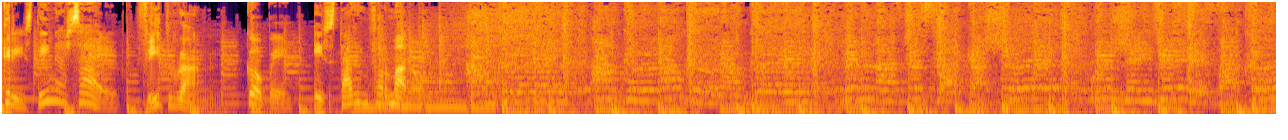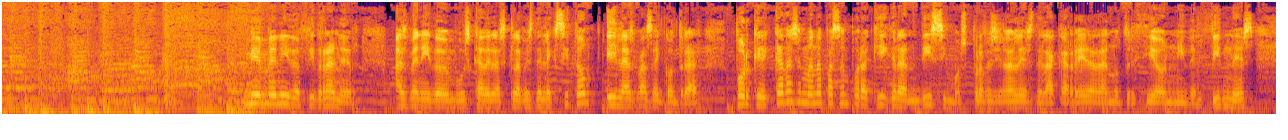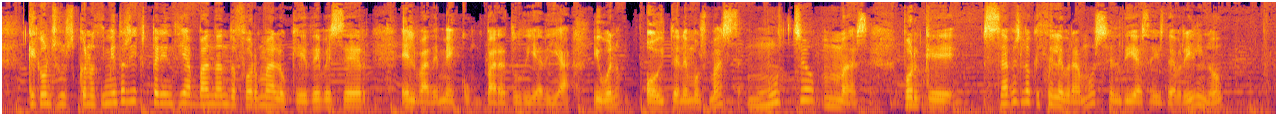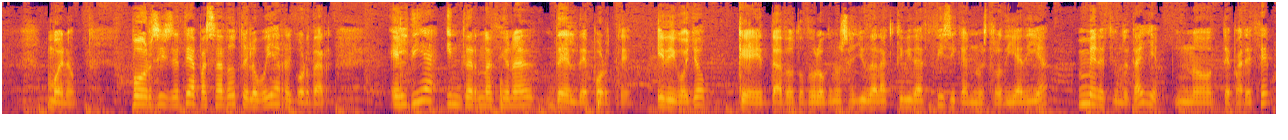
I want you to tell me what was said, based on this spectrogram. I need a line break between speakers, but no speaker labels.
Cristina Sae.
Fit Run.
Cope. Estar informado.
Bienvenido, Fitrunner. Has venido en busca de las claves del éxito y las vas a encontrar, porque cada semana pasan por aquí grandísimos profesionales de la carrera, la nutrición y del fitness, que con sus conocimientos y experiencia van dando forma a lo que debe ser el vademecum para tu día a día. Y bueno, hoy tenemos más, mucho más, porque ¿sabes lo que celebramos el día 6 de abril, no? Bueno, por si se te ha pasado, te lo voy a recordar. El Día Internacional del Deporte. Y digo yo que, dado todo lo que nos ayuda a la actividad física en nuestro día a día, merece un detalle, ¿no te parece?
